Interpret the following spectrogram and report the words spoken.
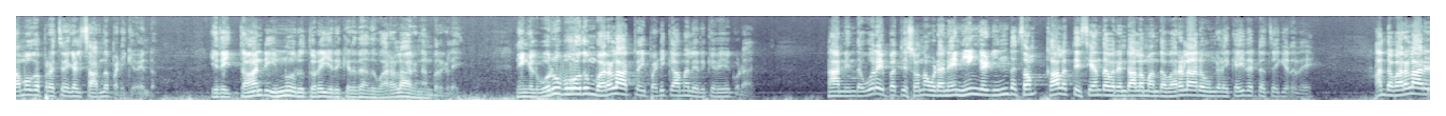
சமூக பிரச்சனைகள் சார்ந்து படிக்க வேண்டும். இதை தாண்டி இன்னொரு துறை இருக்கிறது அது வரலாறு நண்பர்களே. நீங்கள் ஒருபோதும் வரலாற்றை படிக்காமல் இருக்கவே கூடாது. நான் இந்த ஊரை பற்றி சொன்ன உடனே நீங்கள் இந்த சம் காலத்தை சேர்ந்தவர் என்றாலும் அந்த வரலாறு உங்களை கைதட்ட செய்கிறதே. அந்த வரலாறு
